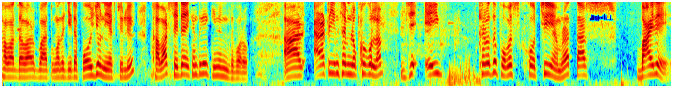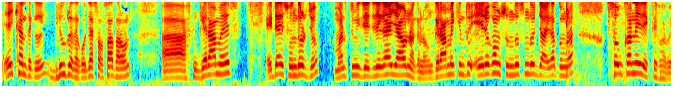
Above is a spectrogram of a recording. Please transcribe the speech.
খাবার দাবার বা তোমাদের যেটা প্রয়োজনীয় অ্যাকচুয়ালি খাবার সেটা এখান থেকে কিনে নিতে পারো। আর আরেকটা জিনিস আমি লক্ষ্য করলাম যে এইখানে তো প্রবেশ করছি আমরা, তার বাইরে, এইখান থেকে ওই ভিউটা দেখো যা অসাধারণ। গ্রামের এটাই সৌন্দর্য মানে তুমি যে জায়গায় যাও না কেন, গ্রামে কিন্তু এরকম সুন্দর সুন্দর জায়গা তোমরা সবখানেই দেখতে পাবে।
